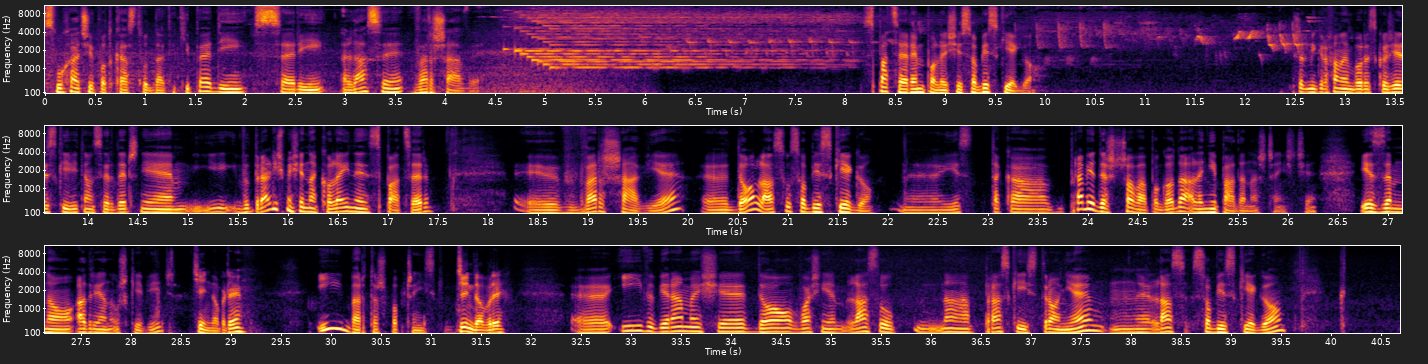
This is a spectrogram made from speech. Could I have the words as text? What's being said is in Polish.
Słuchacie podcastu dla Wikipedii z serii Lasy Warszawy. Spacerem po lesie Sobieskiego. Przed mikrofonem Borys Kozielski, witam serdecznie. Wybraliśmy się na kolejny spacer e, w Warszawie e, do Lasu Sobieskiego. E, jest taka prawie deszczowa pogoda, ale nie pada na szczęście. Jest ze mną Adrian Uszkiewicz. Dzień dobry i Bartosz Popczyński. Dzień dobry. E, I wybieramy się do właśnie lasu na praskiej stronie, mm, Las Sobieskiego.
